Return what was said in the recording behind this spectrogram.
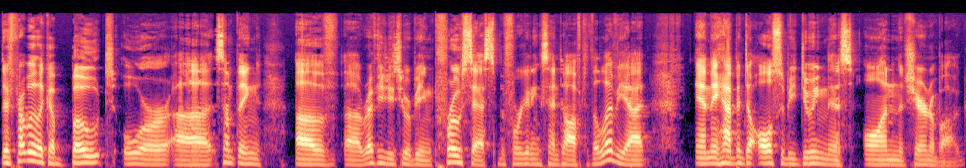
there's probably like a boat or uh, something of uh, refugees who are being processed before getting sent off to the Leviat. And they happen to also be doing this on the Chernobog.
